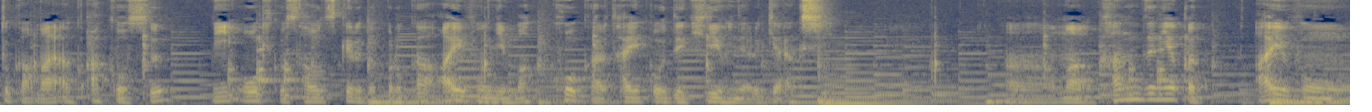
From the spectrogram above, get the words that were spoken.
とか、まあ、アクオスに大きく差をつけるどころか iPhone に真っ向から対抗できるようになる Galaxy あまあ完全にやっぱ iPhone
